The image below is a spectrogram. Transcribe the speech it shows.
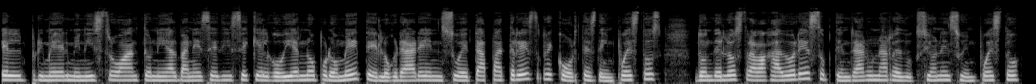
El primer ministro Anthony Albanese dice que el gobierno promete lograr en su etapa tres recortes de impuestos, donde los trabajadores obtendrán una reducción en su impuesto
